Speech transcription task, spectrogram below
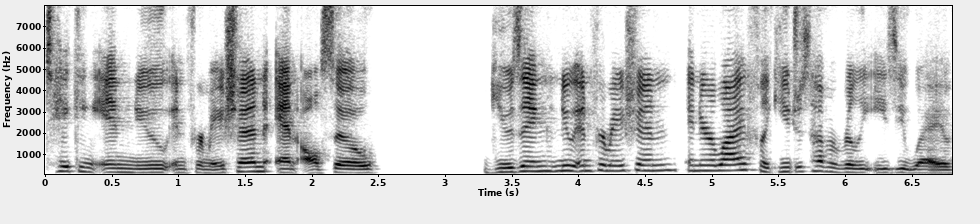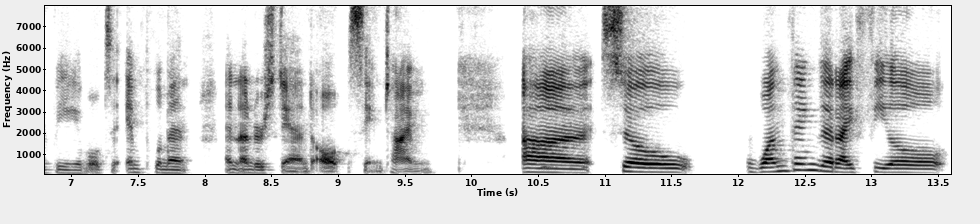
taking in new information and also using new information in your life. Like you just have a really easy way of being able to implement and understand all at the same time. Uh, so one thing that i feel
